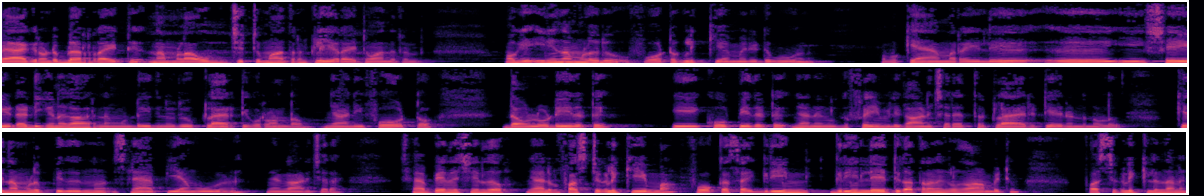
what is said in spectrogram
ബാക്ക്ഗ്രൗണ്ട് ബ്ലർ ആയിട്ട് നമ്മൾ ആ ഒബ്ജക്റ്റ് മാത്രം ക്ലിയർ ആയിട്ട് വന്നിട്ടുണ്ട്. ഓക്കെ ഇനി നമ്മളൊരു ഫോട്ടോ ക്ലിക്ക് ചെയ്യാൻ വേണ്ടിയിട്ട് പോവാണ് അപ്പോൾ ക്യാമറയിൽ ഈ ഷെയ്ഡ് അടിക്കണ കാരണം കൊണ്ട് ഇതിനൊരു ക്ലാരിറ്റി കുറവുണ്ടാവും. ഞാൻ ഈ ഫോട്ടോ ഡൗൺലോഡ് ചെയ്തിട്ട് ഈ കോപ്പി ചെയ്തിട്ട് ഞാൻ നിങ്ങൾക്ക് ഫ്രെയിമിൽ കാണിച്ചു തരാം എത്ര ക്ലാരിറ്റി അതിനുണ്ടെന്നുള്ളത് ഓക്കെ നമ്മളിപ്പോൾ ഇതൊന്ന് സ്നാപ്പ് ചെയ്യാൻ പോവുകയാണ്. ഞാൻ കാണിച്ചു തരാം. സ്നാപ്പ് വെച്ച് വെച്ചാൽ ഞാനിപ്പോൾ ഫസ്റ്റ് ക്ലിക്ക് ചെയ്യുമ്പോൾ ഫോക്കസ് ആയി. ഗ്രീൻ ഗ്രീൻ ലൈറ്റ് കത്തണം നിങ്ങൾ കാണാൻ പറ്റും. ഫസ്റ്റ് ക്ലിക്കിൽ എന്താണ്?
